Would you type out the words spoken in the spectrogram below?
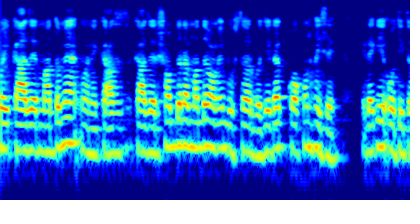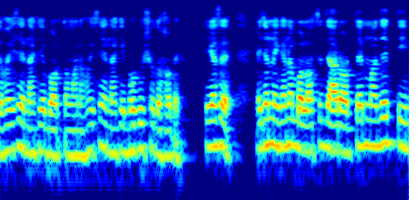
ওই কাজের মাধ্যমে মানে কাজ, কাজের শব্দটার মাধ্যমে আমি বুঝতে পারব যে এটা কখন হয়েছে এটা কি অতীতে হয়েছে নাকি বর্তমানে হয়েছে নাকি ভবিষ্যতে হবে, ঠিক আছে? এই জন্য এখানে বলা হচ্ছে যার অর্থের মাঝে তিন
